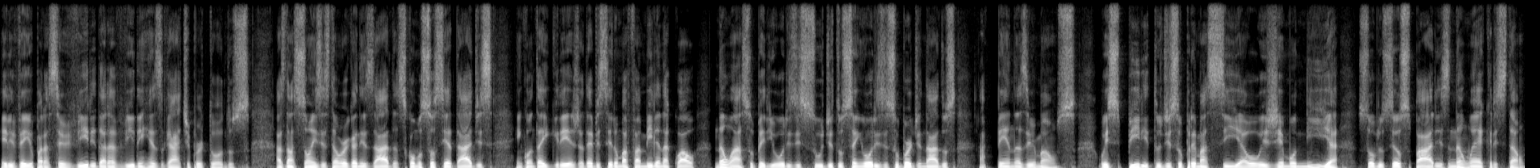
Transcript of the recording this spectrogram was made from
Ele veio para servir e dar a vida em resgate por todos. As nações estão organizadas como sociedades, enquanto a igreja deve ser uma família na qual não há superiores e súditos, senhores e subordinados, apenas irmãos. O espírito de supremacia ou hegemonia sobre os seus pares não é cristão,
